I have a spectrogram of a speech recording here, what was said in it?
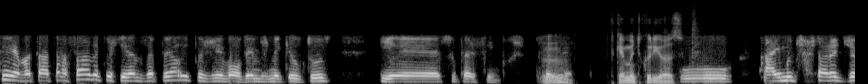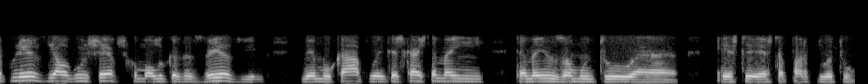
Sim, a batata assada, depois tiramos a pele e depois envolvemos naquilo tudo e é super simples. Uhum. Fiquei muito curioso. O, há aí muitos restaurantes japoneses e alguns chefes, como o Lucas Azevedo e mesmo o Capo, em Cascais, também, também usam muito uh, este, esta parte do atum.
